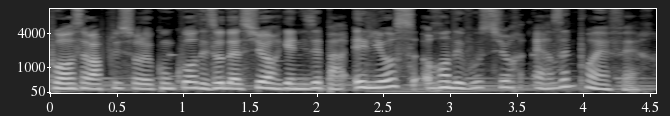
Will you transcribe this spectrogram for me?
Pour en savoir plus sur le concours des audacieux organisé par Helios, rendez-vous sur rzn.fr.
